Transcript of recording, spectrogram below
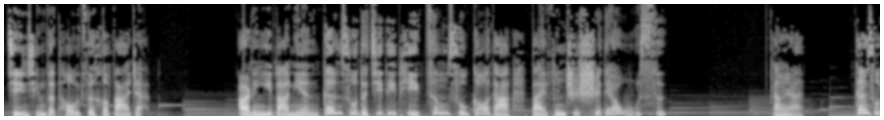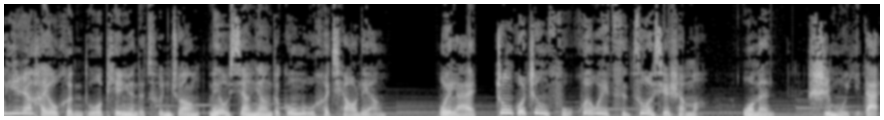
进行的投资和发展。二零一八年，甘肃的 GDP 增速高达百分之十点五四。当然，甘肃依然还有很多偏远的村庄，没有像样的公路和桥梁。未来中国政府会为此做些什么？我们拭目以待。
